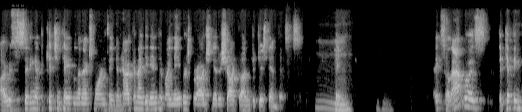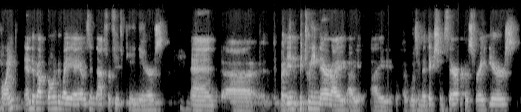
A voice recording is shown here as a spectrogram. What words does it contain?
I was sitting at the kitchen table the next morning thinking, how can I get into my neighbor's garage, to get a shotgun to just end this? Mm. Okay. Mm-hmm. Okay, so that was the tipping point. Ended up going to AA. I was in that for 15 years. Mm-hmm. And uh, but in between there, I, I, I was an addiction therapist for eight years.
